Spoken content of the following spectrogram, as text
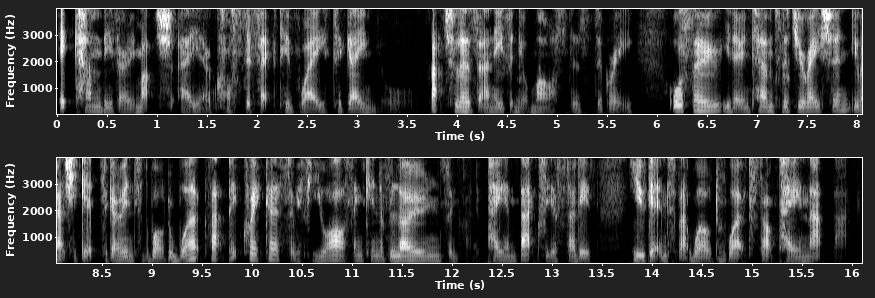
it can be very much a you know, cost effective way to gain your bachelor's and even your master's degree. Also, you know, in terms of the duration, you actually get to go into the world of work that bit quicker. So if you are thinking of loans and kind of paying back for your studies, you get into that world of work to start paying that back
